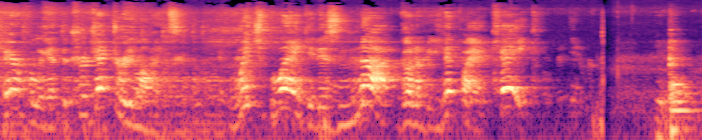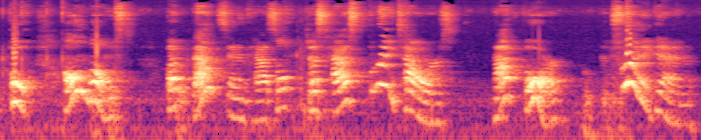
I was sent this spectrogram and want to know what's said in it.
Carefully at the trajectory lines. Which blanket is not gonna be hit by a cake? Oh, almost. But that sandcastle just has three towers, not four. Try again.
